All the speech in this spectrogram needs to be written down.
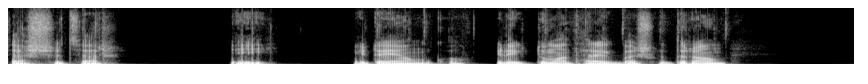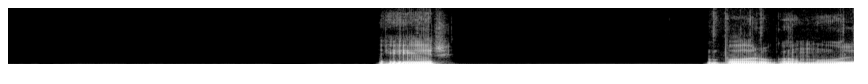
চারশো চার, এই, এটাই অঙ্ক। এটা একটু মাথায় রাখবা সুতরাং। এর বর্গমূল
